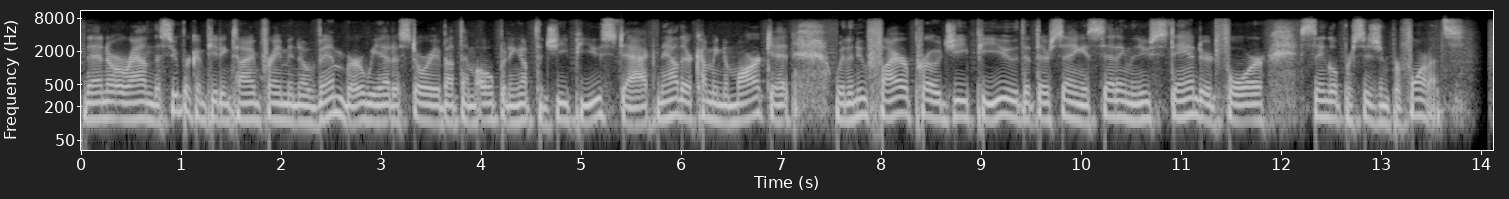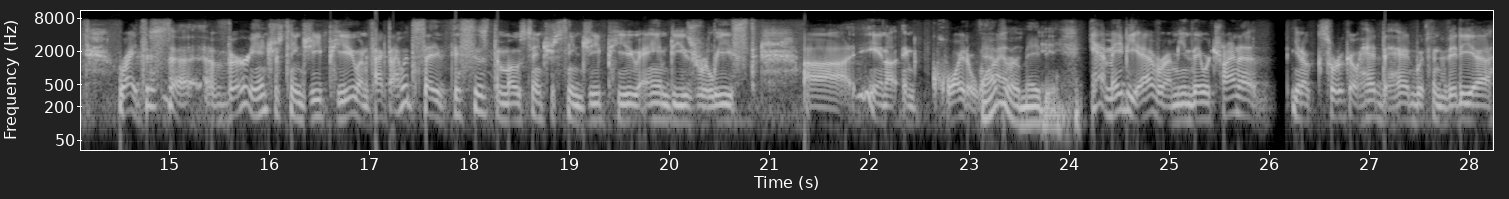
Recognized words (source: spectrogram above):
Then around the supercomputing timeframe in November, we had a story about them opening up the GPU stack. Now they're coming to market with a new FirePro GPU that they're saying is setting the new standard for single precision performance. Right. This is a, a, very interesting GPU. In fact, I would say this is the most interesting GPU AMD's released uh, in a, in quite a while. Ever, maybe. Yeah, maybe ever. I mean, they were trying to you know sort of go head to head with Nvidia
